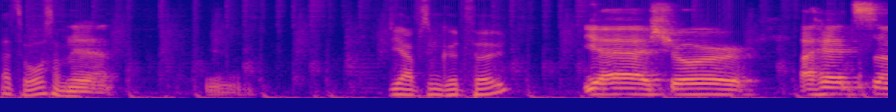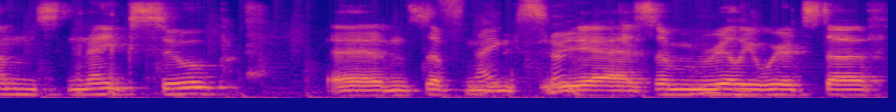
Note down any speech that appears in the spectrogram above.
That's awesome. Yeah. Do you have some good food? Yeah, sure. I had some snake soup and some Snake soup? Hmm. yeah, some really weird stuff.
